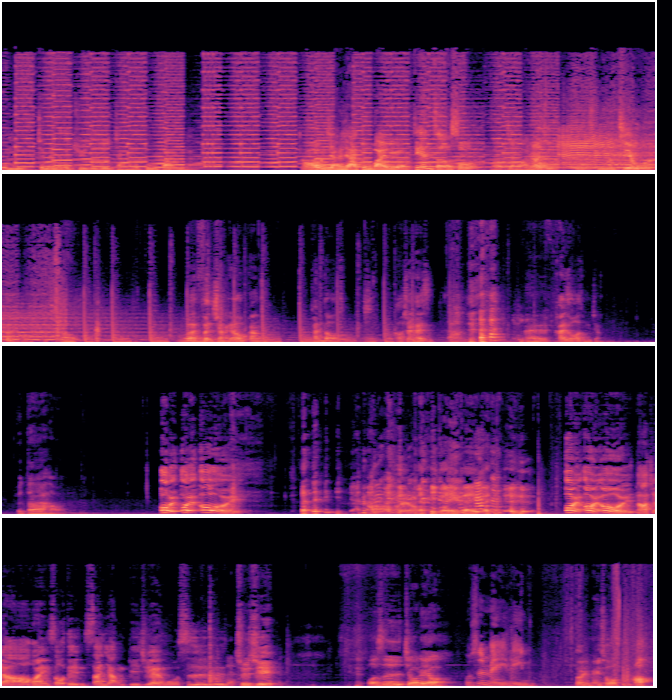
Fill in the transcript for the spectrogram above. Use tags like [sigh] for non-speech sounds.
我们前面那个句子就是讲那个杜拜那分享一下杜拜这个天泽说，然后讲完你你们接我的梗哦。好，我来分享一下我刚看到的什么东西。好，现在开始。[laughs] 哎，开头要怎么讲？就大家好，喂喂喂！[laughs] 好哎可以可以可以可以，喂喂喂！大家好，欢迎收听三羊 BGM，我是居居。[laughs] 我是九六，我是梅林，对，没错。好，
